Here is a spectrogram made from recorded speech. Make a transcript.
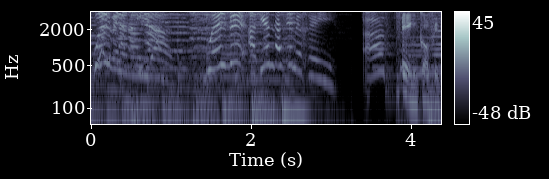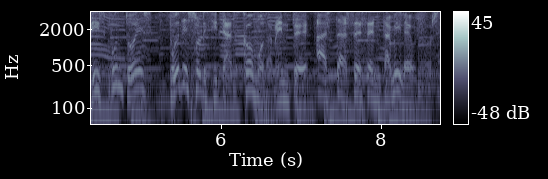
¡Vuelve la Navidad! ¡Vuelve a tiendas MGI! En cofidis.es puedes solicitar cómodamente hasta 60.000 euros.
